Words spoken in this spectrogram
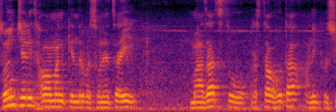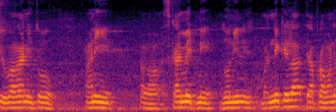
स्वयंचलित हवामान केंद्र बसवण्याचाही माझाच तो प्रस्ताव होता आणि कृषी विभागाने तो आणि स्कायमेटने दोन्हींनी मान्य केला. त्याप्रमाणे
